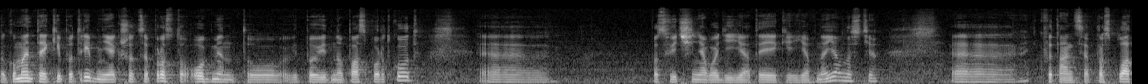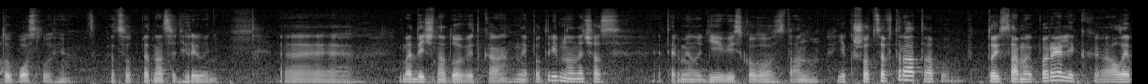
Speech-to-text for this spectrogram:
Документи, які потрібні, якщо це просто обмін, то відповідно паспорт-код, е, посвідчення водія, те, яке є в наявності, е, квитанція про сплату послуги це 515 гривень. Е, Медична довідка не потрібна на час терміну дії військового стану. Якщо це втрата, той самий перелік, але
